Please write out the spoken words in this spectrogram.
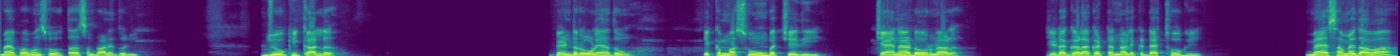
ਮੈਂ ਪਵਨ ਸੋਹਤਾ ਸੰਭਾਲੇ ਤੋਂ ਜੀ। ਜੋ ਕਿ ਕੱਲ ਪਿੰਡ ਰੋਲਿਆਂ ਤੋਂ ਇੱਕ ਮਾਸੂਮ ਬੱਚੇ ਦੀ ਚਾਈਨਾ ਡੋਰ ਨਾਲ ਜਿਹੜਾ ਗਲਾ ਕੱਟਣ ਨਾਲ ਇੱਕ ਡੈਥ ਹੋ ਗਈ। ਮੈਂ ਸਮਝਦਾ ਵਾਂ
